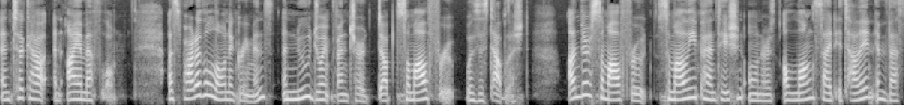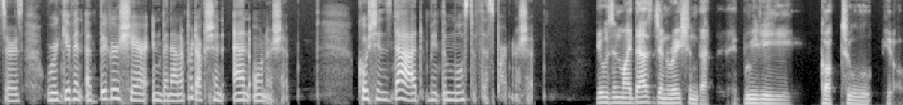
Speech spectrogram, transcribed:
and took out an IMF loan. As part of the loan agreements, a new joint venture dubbed Somal Fruit was established. Under Somal Fruit, Somali plantation owners, alongside Italian investors, were given a bigger share in banana production and ownership. Koshin's dad made the most of this partnership. It was in my dad's generation that it really got to, you know,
